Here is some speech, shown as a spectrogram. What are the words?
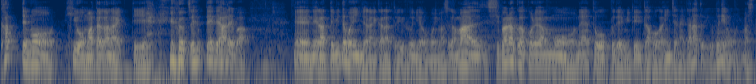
勝っても火をまたがないっていう前提であれば、えー、狙ってみてもいいんじゃないかなというふうには思いますが、まあ、しばらくはこれはもうね、遠くで見ていた方がいいんじゃないかなというふうに思います。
